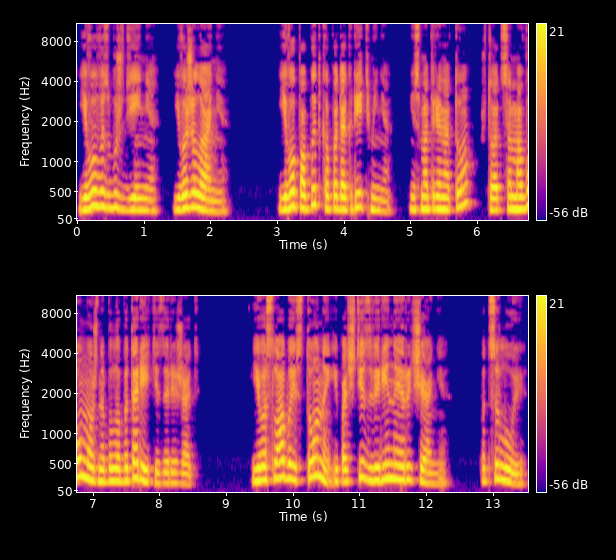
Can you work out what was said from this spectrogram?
Его возбуждение, его желание. Его попытка подогреть меня, несмотря на то, что от самого можно было батарейки заряжать. Его слабые стоны и почти звериное рычание. Поцелуи.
